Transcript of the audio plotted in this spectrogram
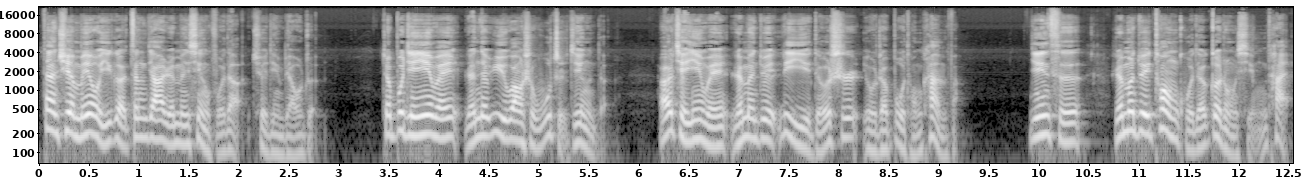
但却没有一个增加人们幸福的确定标准。这不仅因为人的欲望是无止境的，而且因为人们对利益得失有着不同看法，因此人们对痛苦的各种形态、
